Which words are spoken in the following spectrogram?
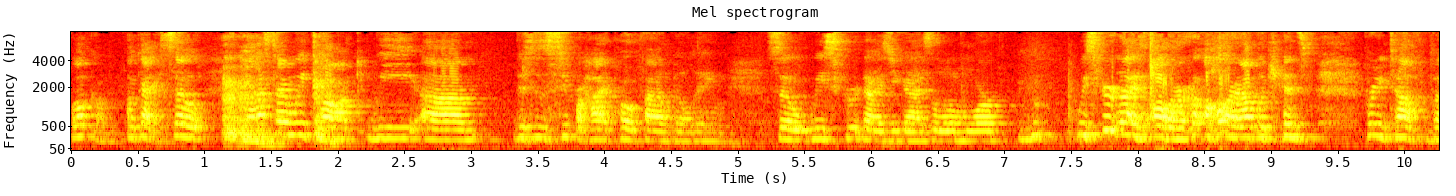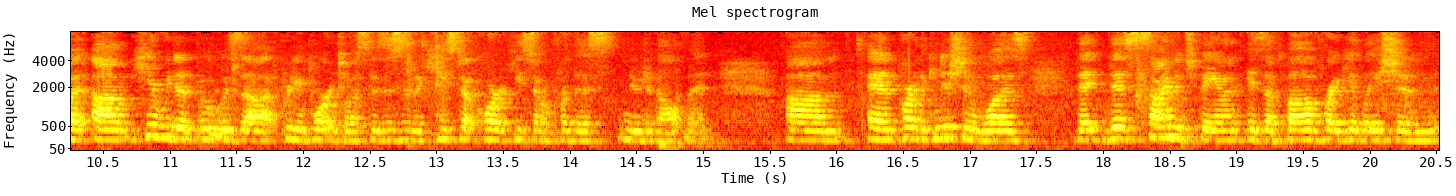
Welcome. Okay, so last time we talked, we, um, this is a super high profile building, so we scrutinize you guys a little more. We scrutinize all our, all our applicants pretty tough, but, um, here we did, it was, uh, pretty important to us because this is the keystone, quarter keystone for this new development. Um, and part of the condition was that this signage ban is above regulation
